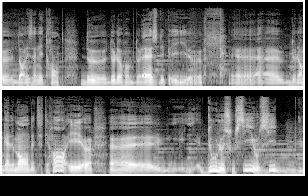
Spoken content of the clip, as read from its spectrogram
euh, dans les années 30 de, de l'Europe de l'Est, des pays euh, euh, de langue allemande, etc. Et d'où le souci aussi du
